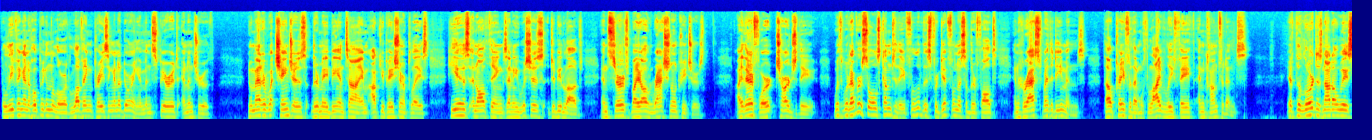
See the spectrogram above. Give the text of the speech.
believing and hoping in the Lord, loving, praising, and adoring Him in spirit and in truth. No matter what changes there may be in time, occupation, or place, He is in all things, and He wishes to be loved and served by all rational creatures. I therefore charge thee, with whatever souls come to thee full of this forgetfulness of their faults and harassed by the demons, thou pray for them with lively faith and confidence. If the Lord does not always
